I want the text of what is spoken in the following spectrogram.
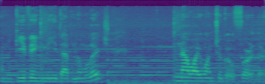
on giving me that knowledge. Now I want to go further.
